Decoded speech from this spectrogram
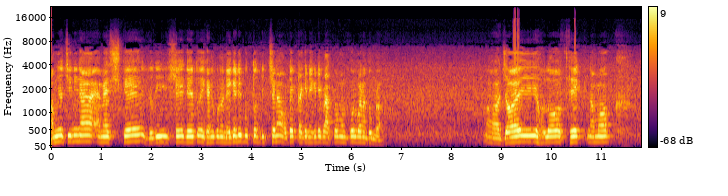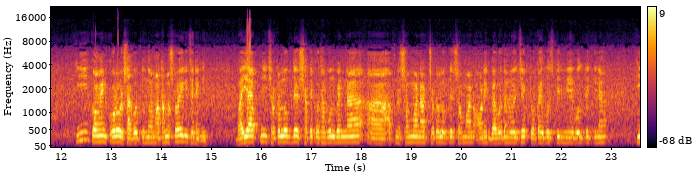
আমিও চিনি না এমএসকে যদি সে যেহেতু এখানে কোনো নেগেটিভ উত্তর দিচ্ছে না, অতএব তাকে নেগেটিভ আক্রমণ করবে না তোমরা। জয় হলো ফেক নামক কি কমেন্ট করো? সাগর তোমার মাথা নষ্ট হয়ে গেছে নাকি? ভাইয়া, আপনি ছোট লোকদের সাথে কথা বলবেন না। আপনার সম্মান আর ছোট লোকদের সম্মান অনেক ব্যবধান রয়েছে। টোকাই বস্তির মেয়ে বলতে কিনা? কি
